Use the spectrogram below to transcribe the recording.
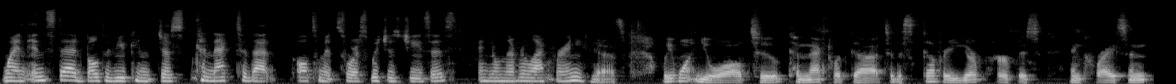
when instead both of you can just connect to that ultimate source, which is Jesus, and you'll never lack for anything. Yes. We want you all to connect with God, to discover your purpose in Christ. And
